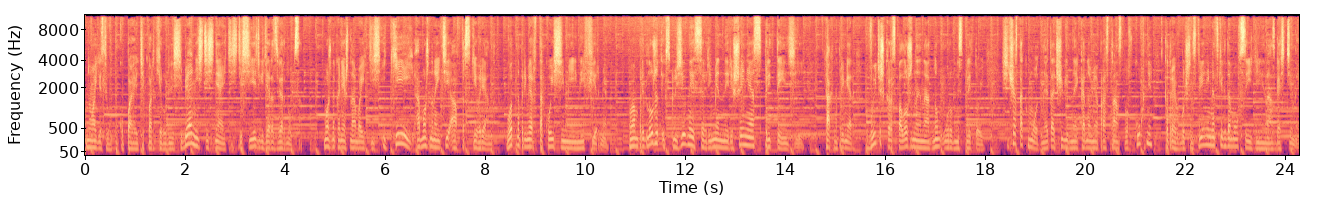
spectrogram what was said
Ну а если вы покупаете квартиру для себя, не стесняйтесь, здесь есть где развернуться. Можно, конечно, обойтись Икеей, а можно найти авторский вариант. Вот, например, в такой семейной фирме вам предложат эксклюзивные современные решения с претензией. Как, например, вытяжка, расположенная на одном уровне с плитой. Сейчас так модно. Это очевидная экономия пространства в кухне, которая в большинстве немецких домов соединена с гостиной.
